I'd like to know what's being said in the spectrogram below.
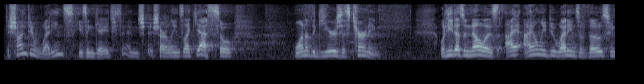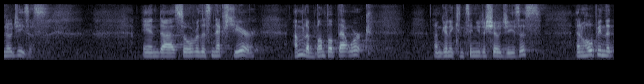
does Sean do weddings? He's engaged. And Charlene's like, Yes. So one of the gears is turning. What he doesn't know is I, I only do weddings of those who know Jesus. And uh, so over this next year, I'm going to bump up that work. I'm going to continue to show Jesus and hoping that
